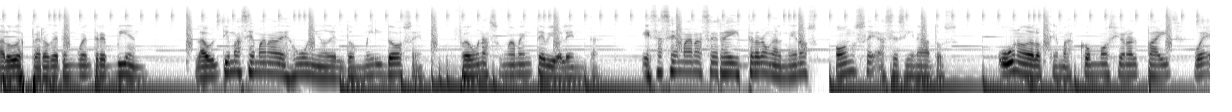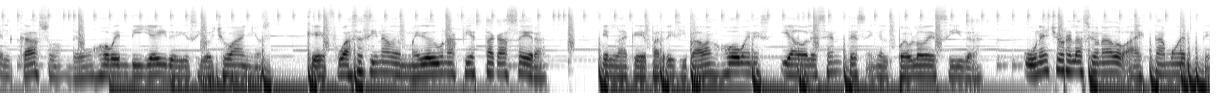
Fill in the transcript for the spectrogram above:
Saludos, espero que te encuentres bien. La última semana de junio del 2012 fue una sumamente violenta. Esa semana se registraron al menos 11 asesinatos. Uno de los que más conmocionó al país fue el caso de un joven DJ de 18 años que fue asesinado en medio de una fiesta casera en la que participaban jóvenes y adolescentes en el pueblo de Sidra. Un hecho relacionado a esta muerte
